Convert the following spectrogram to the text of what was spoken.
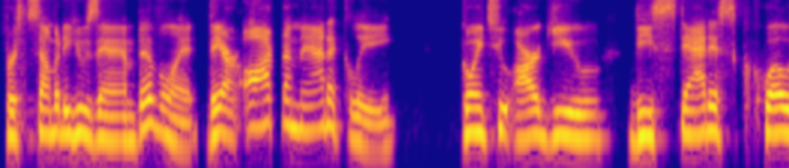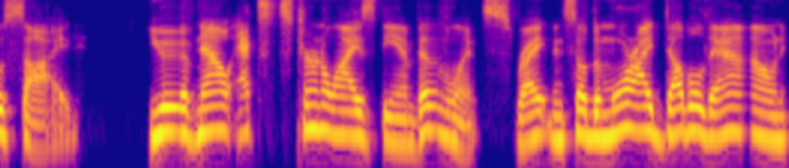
for somebody who's ambivalent, they are automatically going to argue the status quo side you have now externalized the ambivalence, right? And so the more I double down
